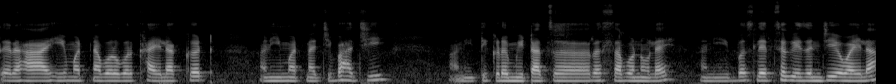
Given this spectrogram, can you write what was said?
तर हा आहे मटणाबरोबर खायला कट. आणि मटणाची भाजी आणि तिकडं मिठाचं रस्सा बनवला आहे आणि बसलेत सगळेजण जेवायला.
